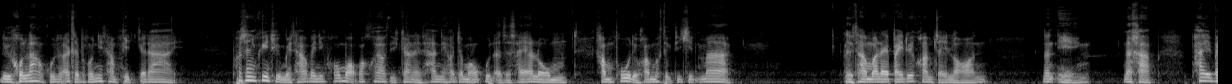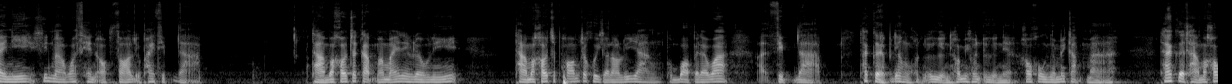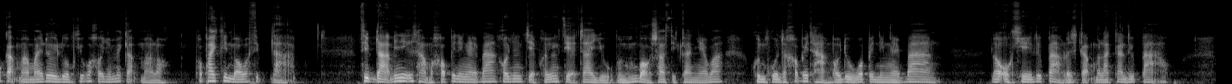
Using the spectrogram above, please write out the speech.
หรือคนร่างของคุณอาจจะเป็นคนที่ทำผิดก็ได้ เพราะฉะนันควีนถือไม้เท้าใบนี้เขาบอกว่าชาวสีกันหลายท่านเนี่ยเขาจะมองว่าคุณอาจจะใช้อารมณ์คำพูดหรือความรู้สึกที่คิดมาก หรือทำอะไรไปด้วยความใจร้อน นั่นเองนะครับไพ่ใบนี้ขึ้นมาว่า ten of swords หรือไพ่สิบดาบ ถามว่าเขาจะกลับมาไหมในเร็วนี้ ถามว่าเขาจะพร้อมจะคุยกับเราหรือยัง ผมบอกไปแล้วว่าสิบดาบ ถ้าเกิดเป็นเรื่องของคนอื่นเขามีคนอื่นเนี่ยเขาคงยังไม่กลับมา ถ้าเกิดถามว่าเขากลับมาไหมโดยรวมคิดว่าเขายังไม่กลับมาหรอกเพราะไพ่ขึ้นมาว่าสิบดาบ สิบดาบนี่คือถามว่าเขาเป็นยังไงบ้างเขายังเจ็บเขายังเสียใจอยู่ผมถึงบอกชาวสิกันไงว่าคุณควรจะเข้าไปถามเขาดูว่าเป็นยังไงบ้าง เราโอเคหรือเปล่าเราจะกลับมารักกันหรือเปล่า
